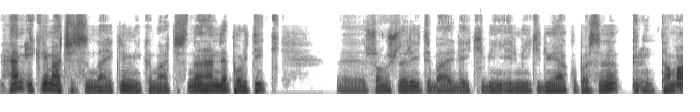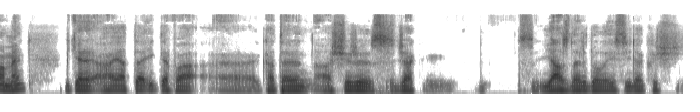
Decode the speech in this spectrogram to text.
hem iklim açısından iklim yıkımı açısından hem de politik e, sonuçları itibariyle 2022 Dünya Kupası'nın tamamen bir kere hayatta ilk defa Katar'ın aşırı sıcak yazları dolayısıyla kış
